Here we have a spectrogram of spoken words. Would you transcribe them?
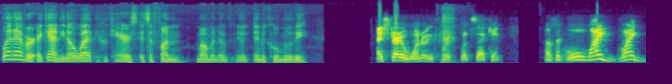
whatever. Again, you know what? Who cares? It's a fun moment of, in a cool movie. I started wondering for a split second. I was like, well, why? Why? Do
